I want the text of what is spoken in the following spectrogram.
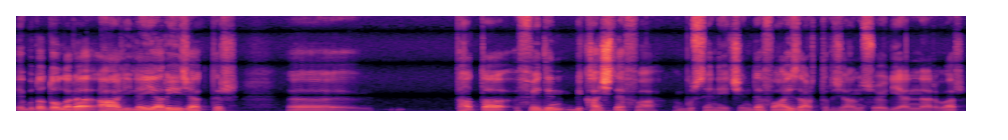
E bu da dolara haliyle yarayacaktır. E, hatta Fed'in birkaç defa bu sene içinde faiz arttıracağını söyleyenler var.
